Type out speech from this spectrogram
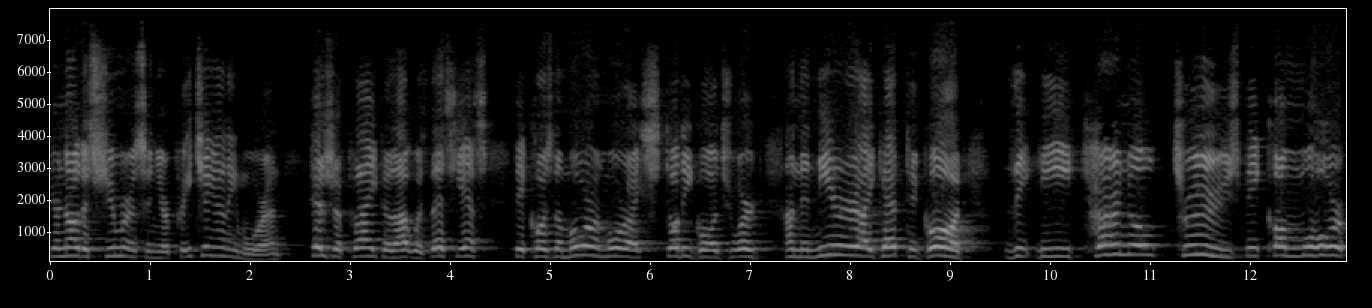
You're not as humorous in your preaching anymore. And his reply to that was this yes, because the more and more I study God's Word and the nearer I get to God, the, the eternal truths become more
